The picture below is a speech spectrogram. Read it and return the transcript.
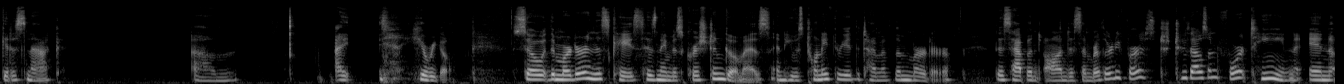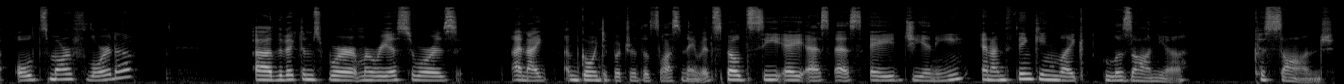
get a snack. Um, I here we go. So the murderer in this case, his name is Christian Gomez, and he was 23 at the time of the murder. This happened on December 31st, 2014, in Oldsmar, Florida. Uh, the victims were Maria Suarez, and I, I'm going to butcher this last name. It's spelled C A S S A G N E, and I'm thinking like lasagna. Cassange.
